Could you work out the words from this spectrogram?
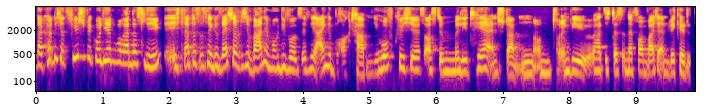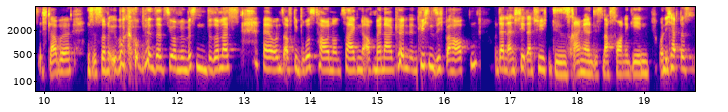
Da könnte ich jetzt viel spekulieren, woran das liegt. Ich glaube, das ist eine gesellschaftliche Wahrnehmung, die wir uns irgendwie eingebrockt haben. Die Hofküche ist aus dem Militär entstanden und irgendwie hat sich das in der Form weiterentwickelt. Ich glaube, es ist so eine Überkompensation. Wir müssen besonders äh, uns auf die Brust hauen und zeigen, auch Männer können in Küchen sich behaupten. Und dann entsteht natürlich dieses Rangeln, dieses nach vorne gehen. Und ich habe das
